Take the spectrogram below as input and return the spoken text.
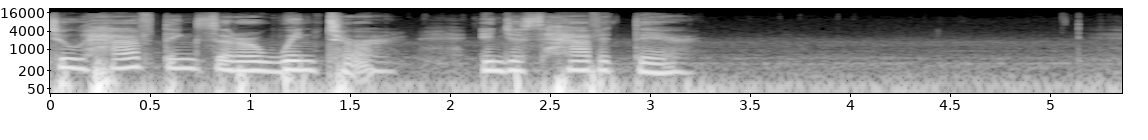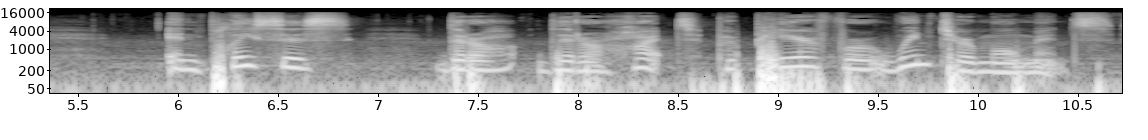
to have things that are winter and just have it there. In places that are that are hot, prepare for winter moments.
